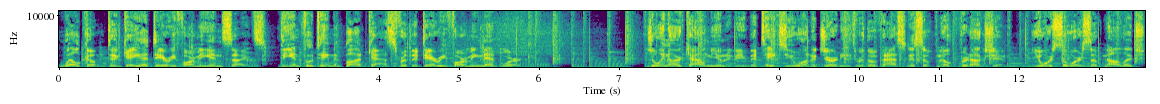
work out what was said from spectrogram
Welcome to GEA Dairy Farming Insights, the infotainment podcast for the Dairy Farming Network. Join our community that takes you on a journey through the vastness of milk production, your source of knowledge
